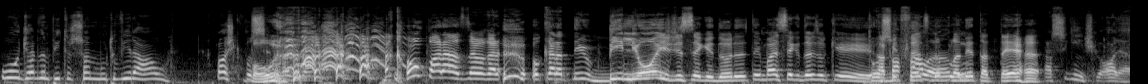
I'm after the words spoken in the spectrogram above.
O Jordan Peterson é muito viral. Lógico que você. Boa. vai- Comparação, cara. O cara tem bilhões de seguidores. Ele tem mais seguidores do que Tô só habitantes falando. do planeta Terra. É o seguinte, olha,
